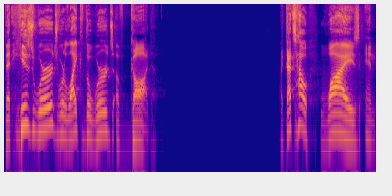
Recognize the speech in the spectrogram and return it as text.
that his words were like the words of God. Like that's how wise and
